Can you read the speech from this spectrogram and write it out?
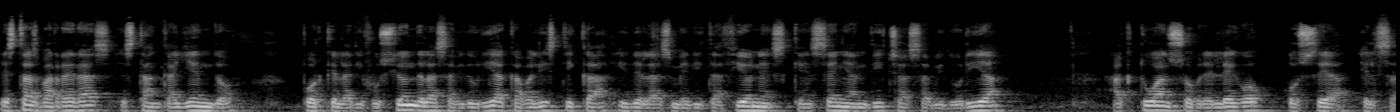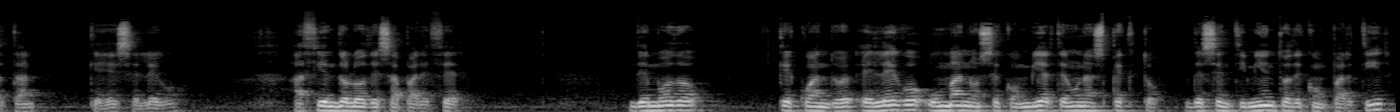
Estas barreras están cayendo porque la difusión de la sabiduría cabalística y de las meditaciones que enseñan dicha sabiduría actúan sobre el ego, o sea, el Satán, que es el ego, haciéndolo desaparecer. De modo que cuando el ego humano se convierte en un aspecto de sentimiento de compartir,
